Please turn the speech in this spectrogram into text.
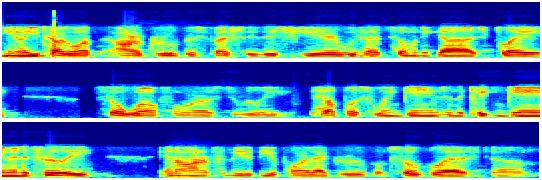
you know, you talk about our group, especially this year. We've had so many guys play so well for us to really help us win games in the kicking game, and it's really an honor for me to be a part of that group. I'm so blessed. Um,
